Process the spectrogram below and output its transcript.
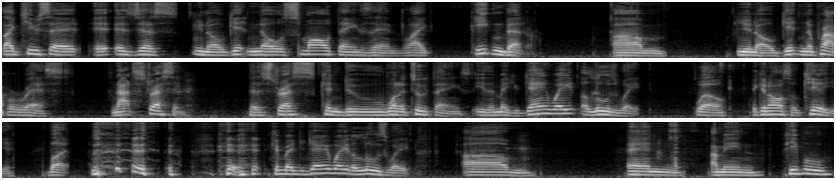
like you said, it, it's just you know getting those small things in, like eating better, um, you know, getting the proper rest, not stressing. Because stress can do one of two things: either make you gain weight or lose weight. Well, it can also kill you, but it can make you gain weight or lose weight. Um, and I mean, people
